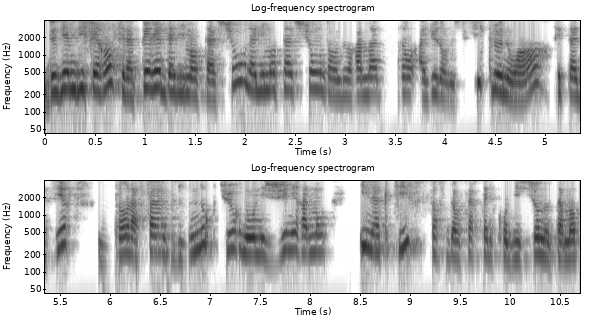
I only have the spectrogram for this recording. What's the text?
Deuxième différence, c'est la période d'alimentation. L'alimentation dans le ramadan a lieu dans le cycle noir, c'est-à-dire dans la phase nocturne où on est généralement inactif, sauf dans certaines conditions, notamment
